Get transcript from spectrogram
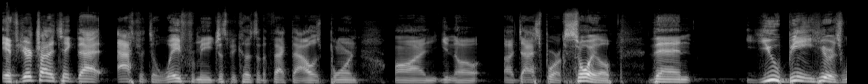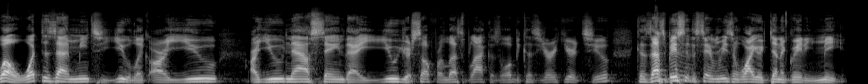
if you're trying to take that aspect away from me just because of the fact that I was born on, you know, a diasporic soil, then you being here as well, what does that mean to you? Like, are you are you now saying that you yourself are less black as well because you're here too? Because that's basically mm-hmm. the same reason why you're denigrating me.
